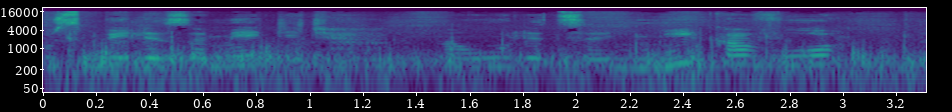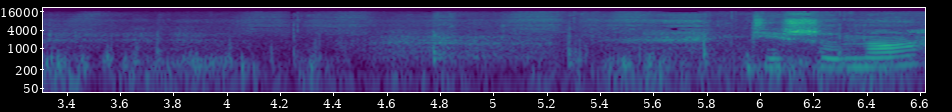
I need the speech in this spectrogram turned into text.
успели заметить, на улице никого. Тишина.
